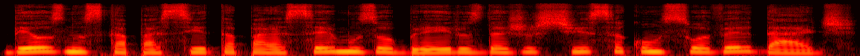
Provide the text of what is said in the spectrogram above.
Deus nos capacita para sermos obreiros da justiça com Sua verdade.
